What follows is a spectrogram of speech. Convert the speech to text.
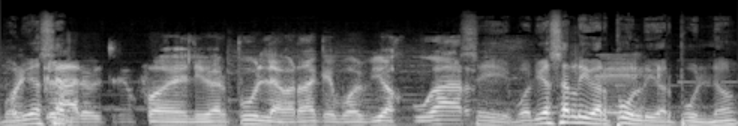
Volvió a ser... Claro, el triunfo de Liverpool, la verdad que volvió a jugar. Sí, volvió a ser Liverpool, eh, Liverpool, ¿no?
